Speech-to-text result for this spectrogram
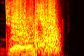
делать.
